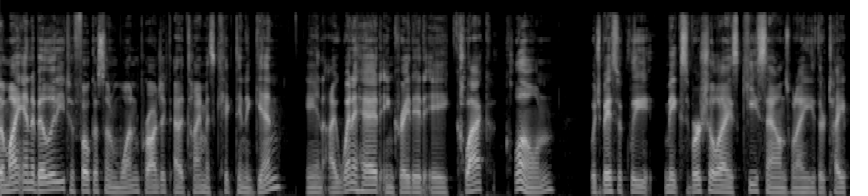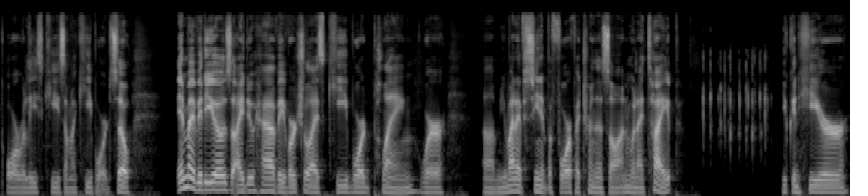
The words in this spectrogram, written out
So my inability to focus on one project at a time has kicked in again, and I went ahead and created a Klack clone, which basically makes virtualized key sounds when I either type or release keys on my keyboard. So in my videos, I do have a virtualized keyboard playing where um, you might have seen it before if I turn this on. When I type, you can hear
